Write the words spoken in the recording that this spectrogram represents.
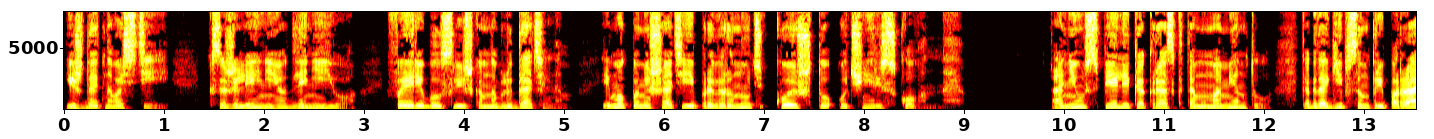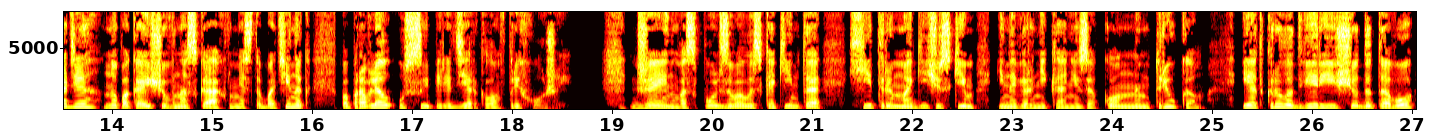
и ждать новостей. К сожалению, для нее Фейри был слишком наблюдательным и мог помешать ей провернуть кое-что очень рискованное. Они успели как раз к тому моменту, когда Гибсон при параде, но пока еще в носках вместо ботинок, поправлял усы перед зеркалом в прихожей. Джейн воспользовалась каким-то хитрым магическим и наверняка незаконным трюком и открыла дверь еще до того,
